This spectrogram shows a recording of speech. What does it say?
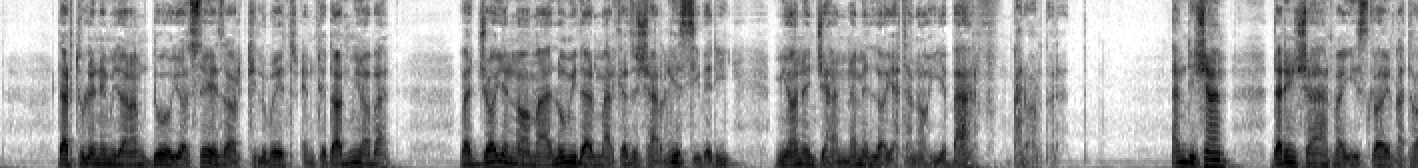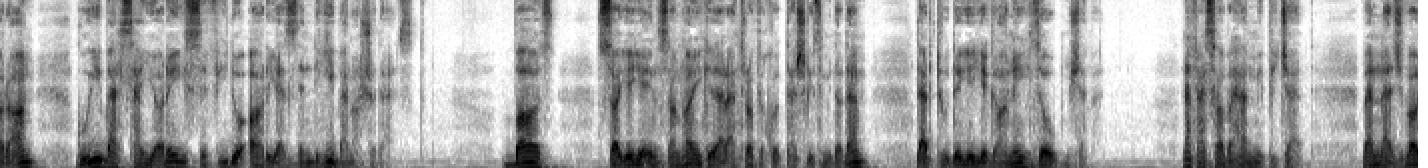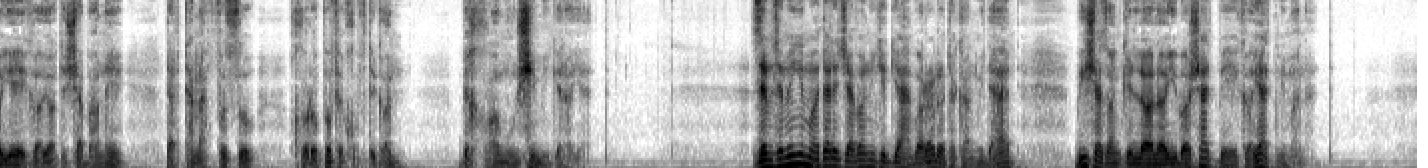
در طول نمی‌دانم دو یا سه هزار کیلومتر امتداد مییابد و جای نامعلومی در مرکز شرقی سیبری میان جهنم لایتناهی برف قرار دارد. اندیشم در این شهر و ایستگاه قطار آن گویی بر سیاره سفید و آری از زندگی بنا شده است. باز سایه انسانهایی که در اطراف خود تشخیص می‌دادم در توده یگانه زوب می شود. نفسها به هم میپیچد و نجوای حکایات شبانه در تنفس و خروپف خفتگان به خاموشی میگراید. زمزمه مادر جوانی که گهوارا را تکان می‌دهد بیش از آن که لالایی باشد به حکایت میماند.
